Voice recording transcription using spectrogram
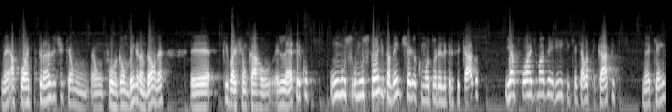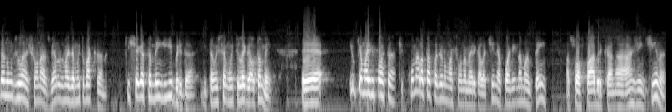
né? a Ford Transit, que é um, é um forgão bem grandão, né? É, que vai ser um carro elétrico, um, Mustang também, que chega com motor eletrificado, e a Ford Maverick, que é aquela picape né, que ainda não deslanchou nas vendas, mas é muito bacana, que chega também híbrida, então isso é muito legal também. É, e o que é mais importante, como ela está fazendo uma ação na América Latina, a Ford ainda mantém a sua fábrica na Argentina,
